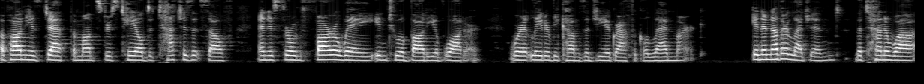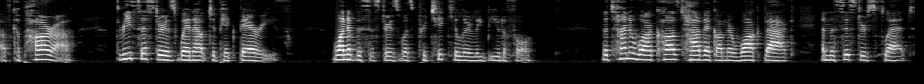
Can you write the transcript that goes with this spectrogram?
upon his death the monster's tail detaches itself and is thrown far away into a body of water, where it later becomes a geographical landmark. In another legend, the Tanawa of Kapara, three sisters went out to pick berries. One of the sisters was particularly beautiful. The Tanawa caused havoc on their walk back, and the sisters fled.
